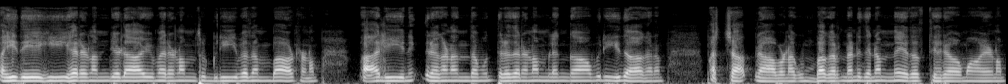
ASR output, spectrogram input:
വൈദേഹീഹരണം ജടായുമരണം സുഗ്രീവദംഭാഷണം ബാലീനിഗ്രഹണന്തമുദ്രധരണം ലങ്കാപുരീദാഹനം പശ്ചാത് രാവണ കുംഭകർണനിധനം നേതസ്യ രാമായണം.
